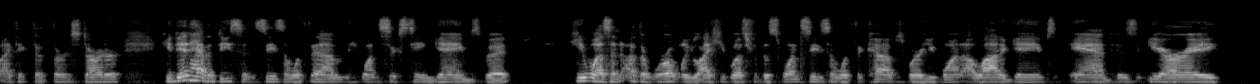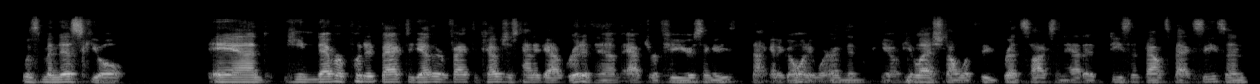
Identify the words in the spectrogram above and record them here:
I think, the third starter. He did have a decent season with them. He won 16 games, but he wasn't otherworldly like he was for this one season with the Cubs, where he won a lot of games and his ERA was minuscule. And he never put it back together. In fact, the Cubs just kind of got rid of him after a few years, thinking he's not going to go anywhere. And then, you know, he lashed on with the Red Sox and had a decent bounce back season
